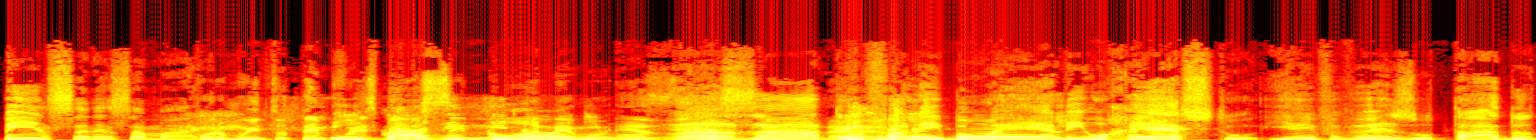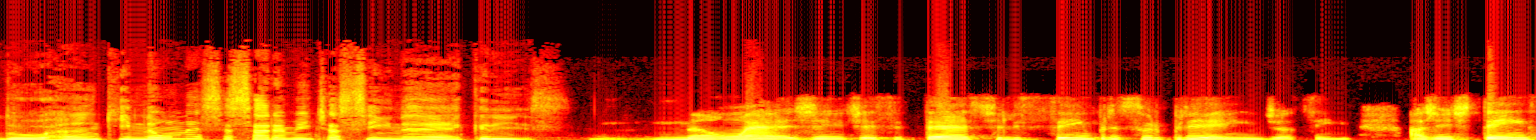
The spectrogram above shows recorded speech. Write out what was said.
pensa nessa marca. Por muito tempo Sim, foi quase sinônimo. sinônimo. Exato. Exato. Né? Eu falei, bom, é ela e o resto. E aí fui ver o resultado do ranking, não necessariamente assim, né, Cris? Não é, gente. Esse teste, ele sempre surpreende, assim. A gente tem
